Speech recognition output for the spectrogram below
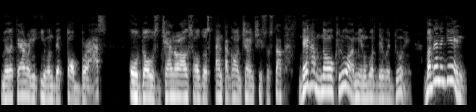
militarily, even the top brass all those generals, all those Pentagon Joint Chiefs of Staff, they have no clue, I mean, what they were doing. But then again,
